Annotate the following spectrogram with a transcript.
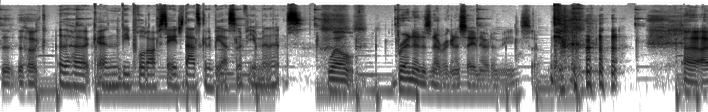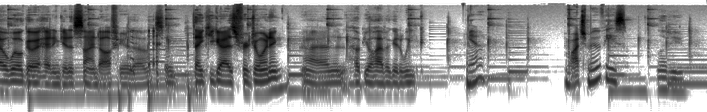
The, the hook. the hook and be pulled off stage. That's gonna be us in a few minutes. Well, Brendan is never going to say no to me, so uh, I will go ahead and get us signed off here, though. So thank you guys for joining. Uh, I hope you'll have a good week. Yeah. Watch movies. Love you.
